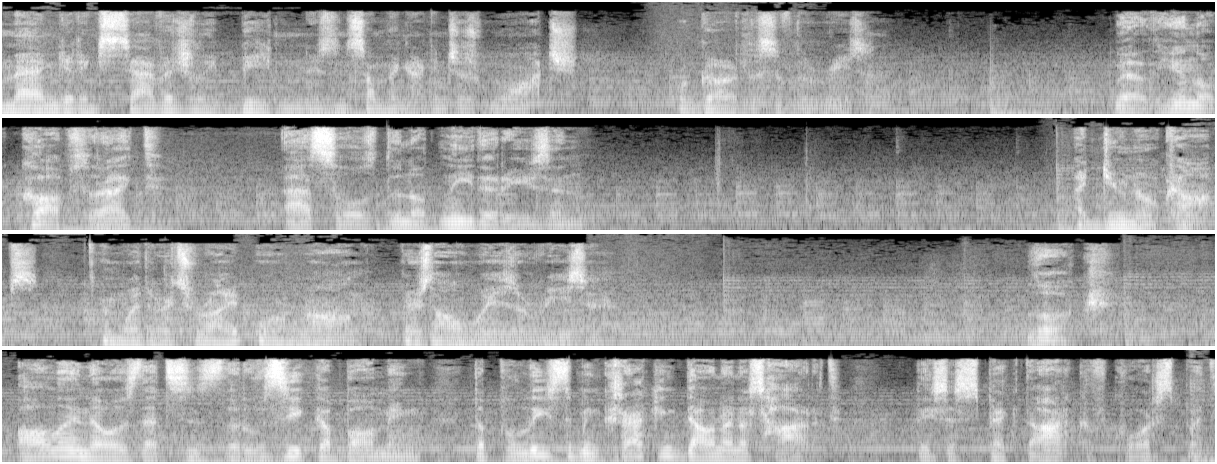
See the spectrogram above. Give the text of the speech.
A man getting savagely beaten isn't something I can just watch, regardless of the reason. Well, you know cops, right? Assholes do not need a reason. I do know cops, and whether it's right or wrong, there's always a reason. Look, all I know is that since the Ruzicka bombing, the police have been cracking down on us hard. They suspect ARC, of course, but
